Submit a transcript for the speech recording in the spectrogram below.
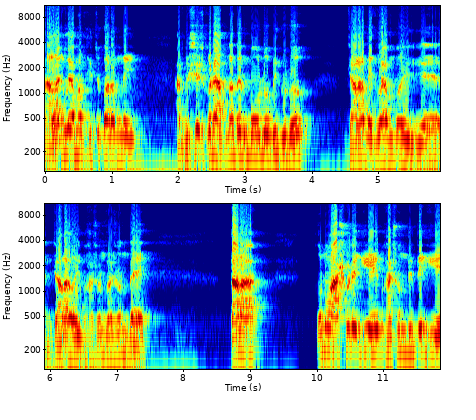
না লাগলে আমার কিছু করার নেই। আর বিশেষ করে আপনাদের মৌলবীগুলো, যারা দেখলাম ওই যারা ওই ভাষণ ভাষণ দেয়, তারা কোনো আসরে গিয়ে, ভাষণ দিতে গিয়ে,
